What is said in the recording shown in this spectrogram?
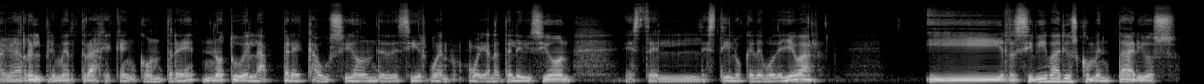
agarré el primer traje que encontré, no tuve la precaución de decir, bueno, voy a la televisión, este el estilo que debo de llevar. Y recibí varios comentarios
